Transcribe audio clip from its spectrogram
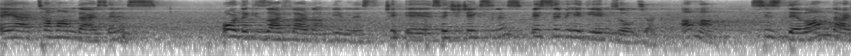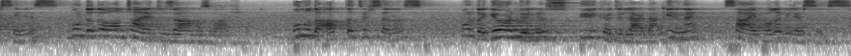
Eğer tamam derseniz oradaki zarflardan birini e, seçeceksiniz ve size bir hediyemiz olacak. Ama siz devam derseniz burada da 10 tane tuzağımız var. Bunu da atlatırsanız burada gördüğünüz büyük ödüllerden birine sahip olabilirsiniz.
